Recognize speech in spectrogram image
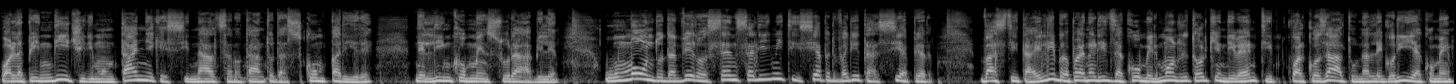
o alle pendici di montagne che si innalzano tanto da scomparire nell'incommensurabile. Un mondo davvero senza limiti sia per varietà sia per vastità. Il libro poi analizza come il mondo di Tolkien diventi qualcos'altro, un'allegoria, come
